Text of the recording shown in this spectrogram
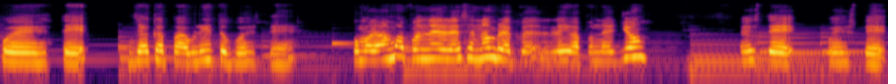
Pues, este, ya que Pablito, pues, este, como le vamos a poner ese nombre, le iba a poner yo. Este, pues, este,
